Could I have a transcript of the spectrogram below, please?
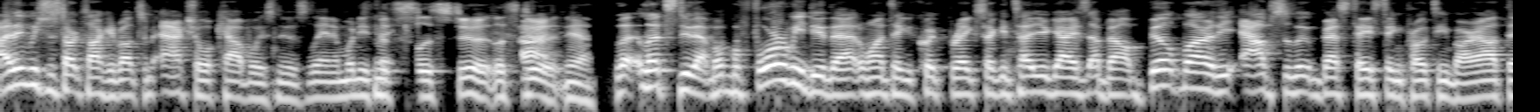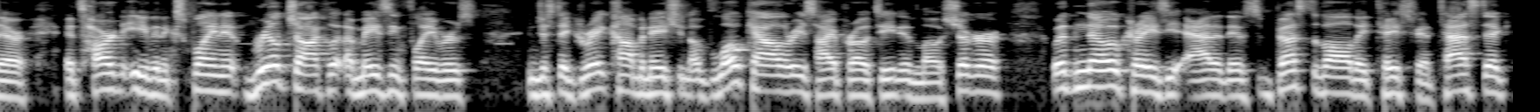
I think we should start talking about some actual Cowboys news. Landon, what do you think? Let's let's do it. Let's do it. Yeah. Let, us do that. But before we do that, I want to take a quick break so I can tell you guys about Built Bar, the absolute best tasting protein bar out there. It's hard to even explain it. Real chocolate, amazing flavors, and just a great combination of low calories, high protein, and low sugar with no crazy additives. Best of all, they taste fantastic.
